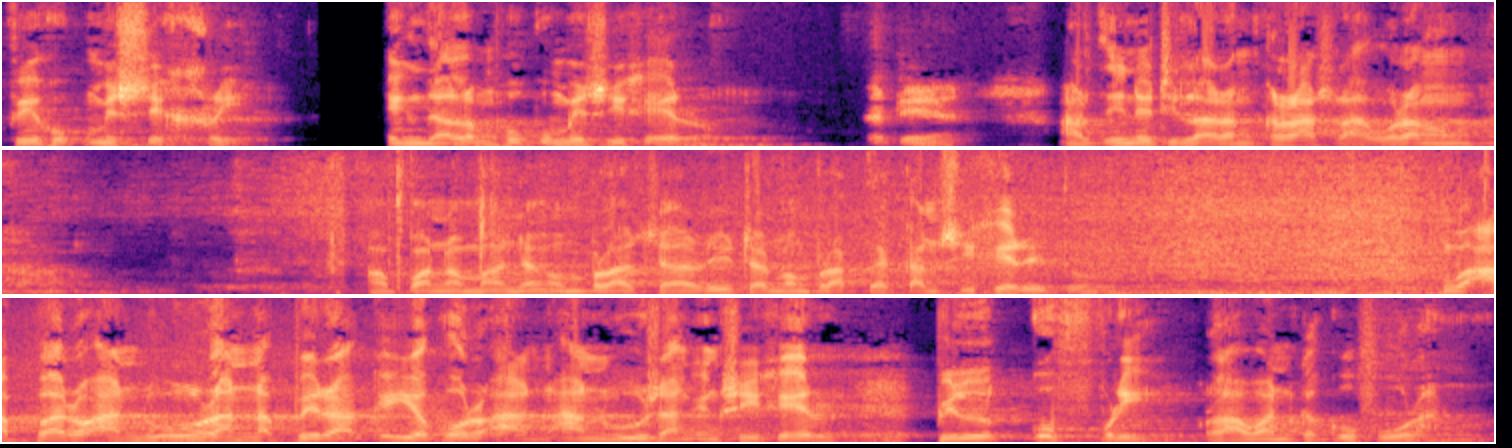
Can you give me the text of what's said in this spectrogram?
fi hukmi sikhri. Ing dalam hukum sihir. Jadi artinya dilarang keras lah orang apa namanya mempelajari dan mempraktekkan sihir itu. Wa abbaro anhu lan nabirake ya Quran anhu saking sihir bil kufri lawan kekufuran.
